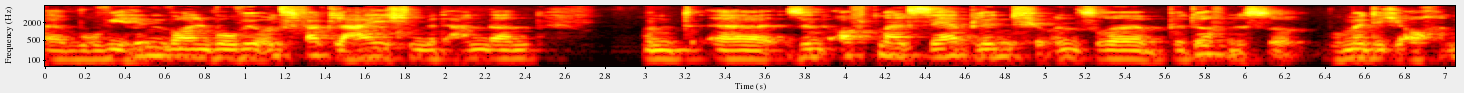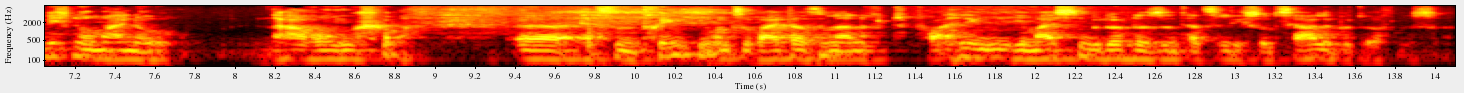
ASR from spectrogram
äh, wo wir hinwollen, wo wir uns vergleichen mit anderen und äh, sind oftmals sehr blind für unsere Bedürfnisse, womit ich auch nicht nur meine Nahrung, äh, Essen, Trinken und so weiter, sondern vor allen Dingen die meisten Bedürfnisse sind tatsächlich soziale Bedürfnisse,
